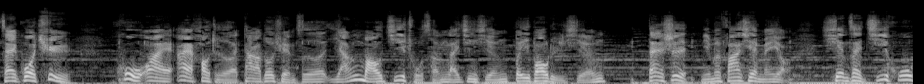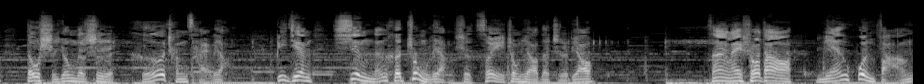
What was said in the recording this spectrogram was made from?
在过去，户外爱好者大多选择羊毛基础层来进行背包旅行，但是你们发现没有？现在几乎都使用的是合成材料，毕竟性能和重量是最重要的指标。再来说到棉混纺，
